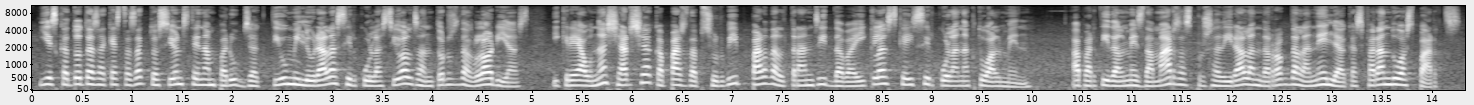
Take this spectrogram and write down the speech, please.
I és que totes aquestes actuacions tenen per objectiu millorar la circulació als entorns de Glòries i crear una xarxa capaç d'absorbir part del trànsit de vehicles que hi circulen actualment. A partir del mes de març es procedirà a l'enderroc de l'anella, que es farà en dues parts.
